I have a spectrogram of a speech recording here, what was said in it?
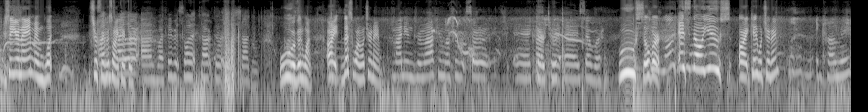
You say your name and what What's your favorite I'm Sonic Tyler, character? And my favorite Sonic character is Shadow. Ooh, a good one. All right, this one. What's your name? My name's Mark and my favorite Sonic uh, Character. is Silver. Ooh, silver. It's no use. All right, kid. What's your name? Ikami.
